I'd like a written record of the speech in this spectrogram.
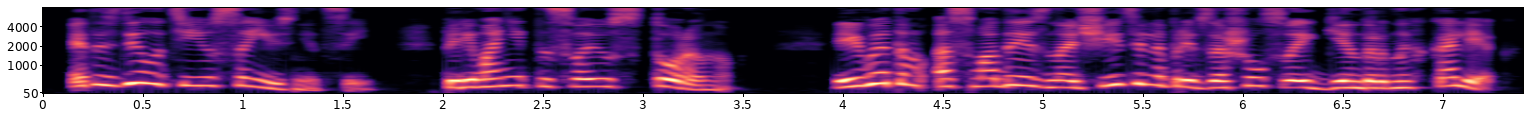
— это сделать ее союзницей, переманить на свою сторону. И в этом Асмодей значительно превзошел своих гендерных коллег.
